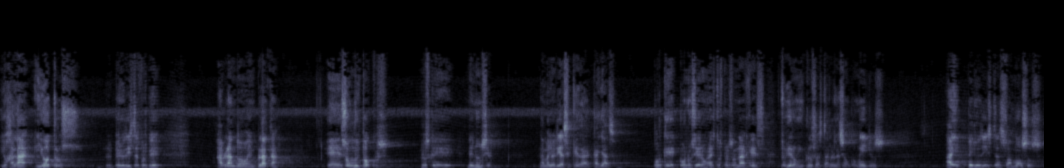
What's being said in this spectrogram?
Y ojalá, y otros periodistas, porque hablando en plata, eh, son muy pocos los que denuncian. La mayoría se queda callada, porque conocieron a estos personajes, tuvieron incluso hasta relación con ellos. Hay periodistas famosos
